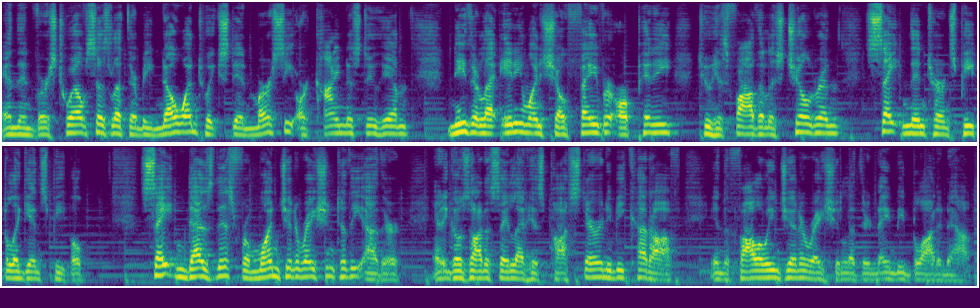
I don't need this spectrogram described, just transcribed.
And then verse 12 says, Let there be no one to extend mercy or kindness to him, neither let anyone show favor or pity to his fatherless children. Satan then turns people against people. Satan does this from one generation to the other, and it goes on to say, Let his posterity be cut off. In the following generation, let their name be blotted out.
